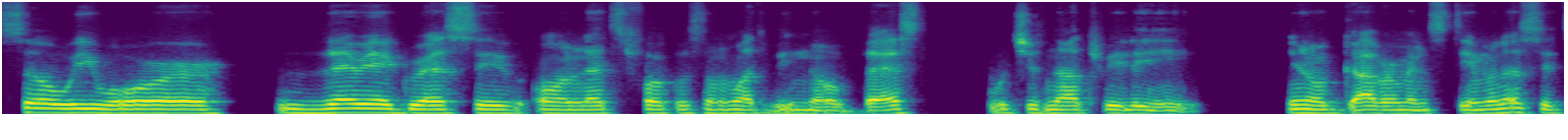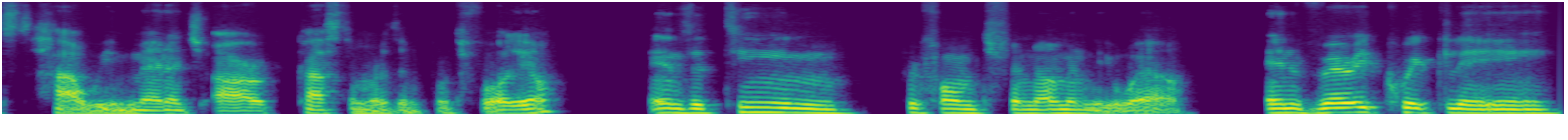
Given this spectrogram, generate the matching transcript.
So we were very aggressive on let's focus on what we know best, which is not really you know government stimulus. It's how we manage our customers and portfolio. And the team performed phenomenally well. And very quickly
